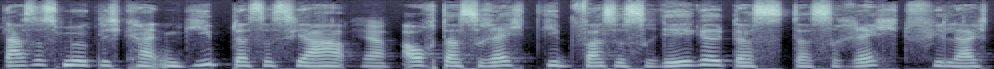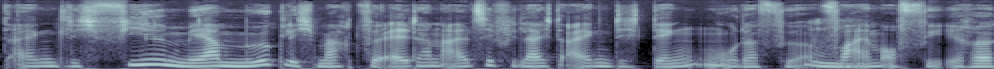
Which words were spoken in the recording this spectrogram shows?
dass es Möglichkeiten gibt, dass es ja, ja, auch das Recht gibt, was es regelt, dass das Recht vielleicht eigentlich viel mehr möglich macht für Eltern, als sie vielleicht eigentlich denken oder für mhm. vor allem auch für ihre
